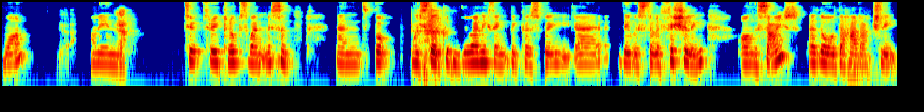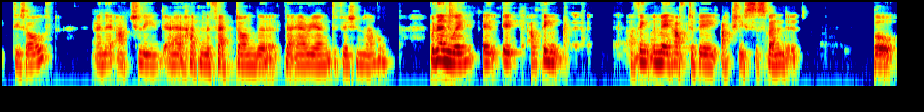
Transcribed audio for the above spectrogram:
one. Yeah. I mean, Yeah. two, three clubs went missing, and but we still couldn't do anything because we uh, they were still officially on the site, although they had actually dissolved, and it actually uh, had an effect on the the area and division level. But anyway, it, it I think I think they may have to be actually suspended, but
